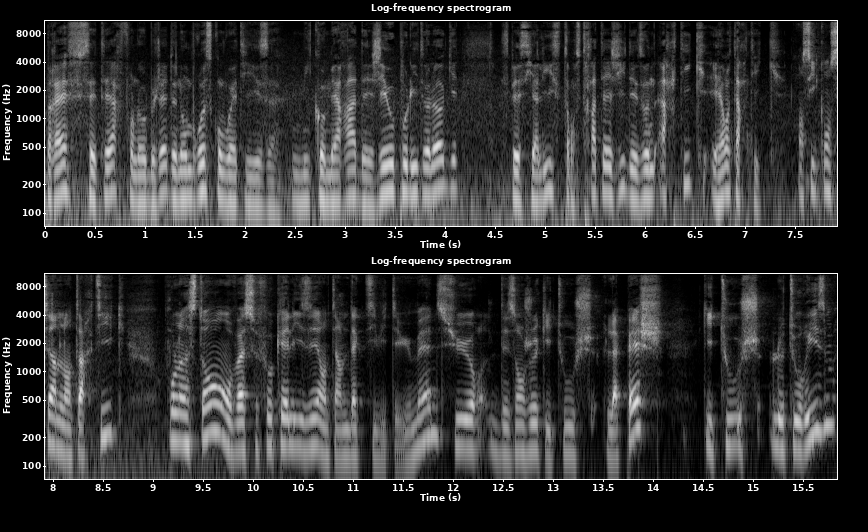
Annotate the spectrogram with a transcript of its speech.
Bref, ces terres font l'objet de nombreuses convoitises. Miko Mera des géopolitologues, spécialiste en stratégie des zones arctiques et antarctiques. En ce qui concerne l'Antarctique, pour l'instant, on va se focaliser en termes d'activité humaine sur des enjeux qui touchent la pêche, qui touchent le tourisme,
